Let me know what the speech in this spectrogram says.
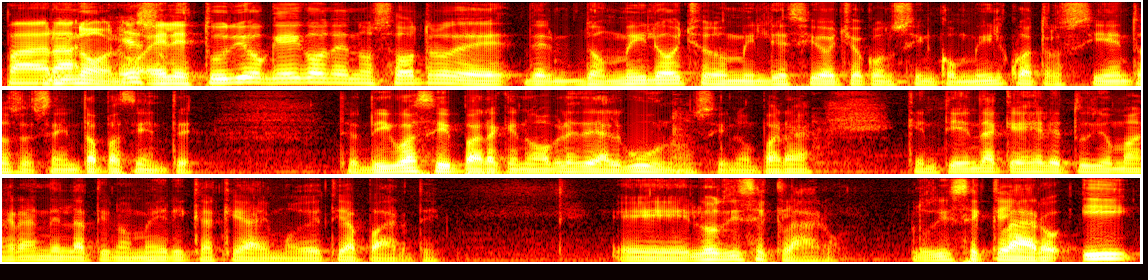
Para no, no, el estudio GEGO de nosotros de, del 2008-2018 con 5.460 pacientes, te digo así para que no hables de algunos, sino para que entienda que es el estudio más grande en Latinoamérica que hay, modestia aparte, eh, lo dice claro, lo dice claro y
